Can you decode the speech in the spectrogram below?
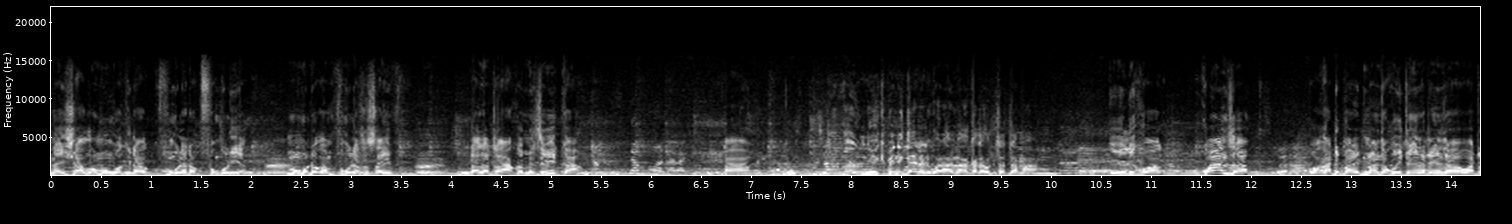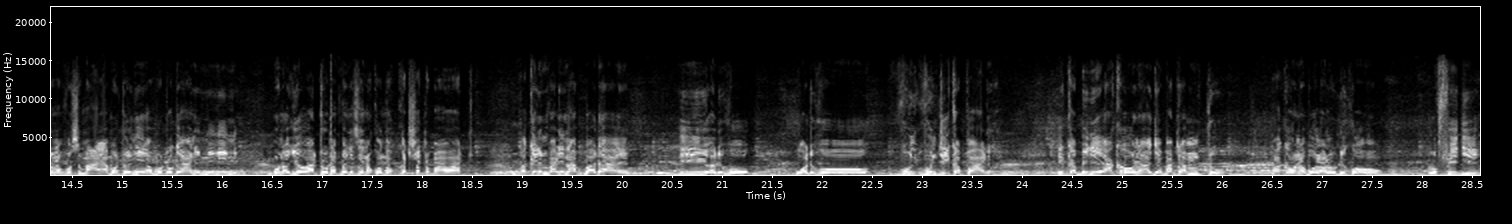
na inshallah Mungu akitaka kufungulia na kufungulia. Mungu ndo kamfungulia sasa hivi. Dada taa yako imeziwika. Ah, ni kipindi gani alikuwa anakata tamaa? ilikuwa kwanza wakati pale tunaanza kuitengeneza tengeneza watu wanaposema ya moto wenyewe ya moto gani ni nini, unajua watu wanapenda sana kwanza kukatisha tamaa watu, lakini mbali na baadaye hii walivyo walivyovunjika pale, ikabidi yeye akaona hajapata mtu, akaona bora arudi kwao Rufiji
